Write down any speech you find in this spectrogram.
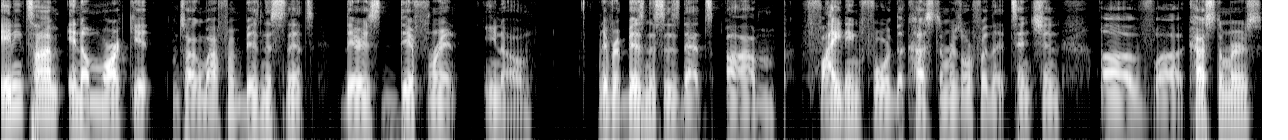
anytime in a market, I'm talking about from business sense, there's different, you know, different businesses that's um fighting for the customers or for the attention of uh, customers,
